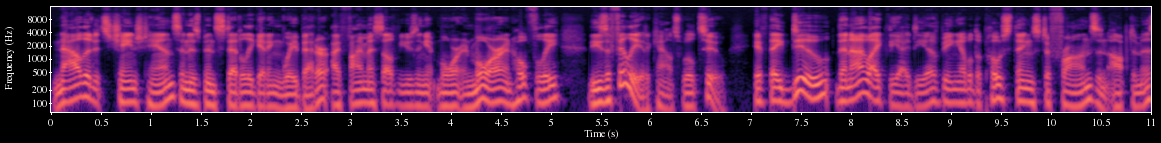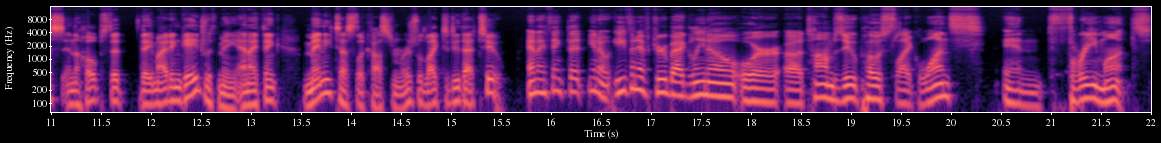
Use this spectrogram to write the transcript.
Now that it's changed hands and has been steadily getting way better, I find myself using it more and more, and hopefully these affiliate accounts will too. If they do, then I like the idea of being able to post things to Franz and Optimus in the hopes that they might engage with me. And I think many Tesla customers would like to do that too. And I think that, you know, even if Drew Baglino or uh, Tom Zhu posts like once in three months.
